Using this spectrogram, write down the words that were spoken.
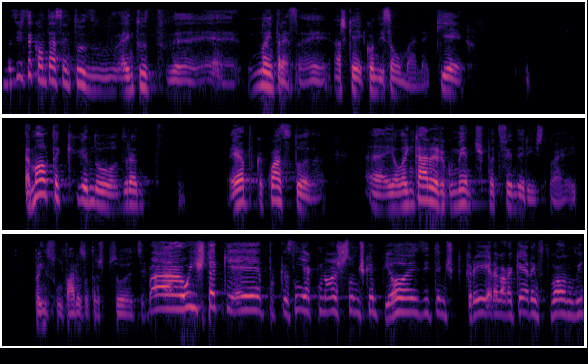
Mas isto acontece em tudo, em tudo, eh, não interessa, é- acho que é condição humana, que é a malta que andou durante a época quase toda a elencar argumentos para defender isto, não é? E para insultar as outras pessoas, dizer, ah, isto é que é, porque assim é que nós somos campeões e temos que querer, agora querem futebol, não sei.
